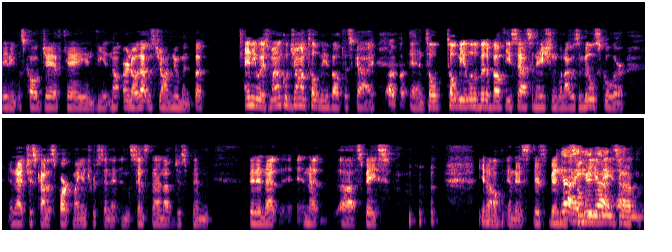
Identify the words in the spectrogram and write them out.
maybe it was called JFK in Vietnam. Or no, that was John Newman. But anyways, my uncle John told me about this guy A lot of books. and told told me a little bit about the assassination when I was a middle schooler. and that just kind of sparked my interest in it. And since then, I've just been been in that in that uh, space. you know, and there's there's been Yeah, so many that. amazing. Um,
